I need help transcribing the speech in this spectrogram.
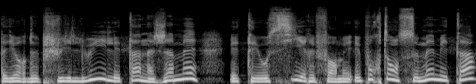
D'ailleurs, depuis lui, l'État n'a jamais été aussi réformé. Et pourtant, ce même État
